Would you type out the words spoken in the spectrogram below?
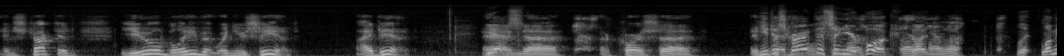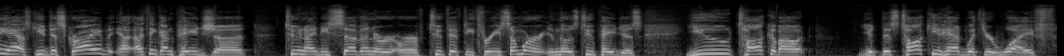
instructed, you'll believe it when you see it. I did. Yes. And uh, of course, uh, you describe this in your book. Uh, let, let, me ask you describe, I think on page uh, 297 or, or 253, somewhere in those two pages, you talk about you, this talk you had with your wife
